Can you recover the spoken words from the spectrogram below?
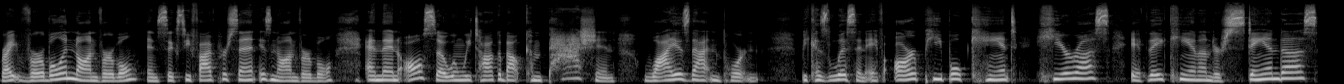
right? Verbal and nonverbal, and 65% is nonverbal. And then also when we talk about compassion, why is that important? Because listen, if our people can't hear us, if they can't understand us,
